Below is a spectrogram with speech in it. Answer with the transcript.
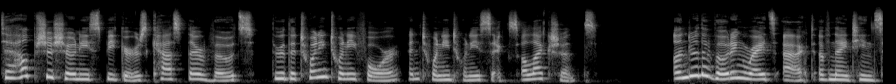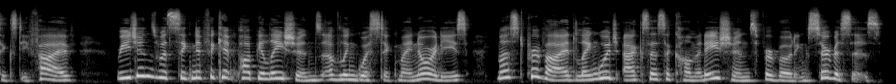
to help Shoshone speakers cast their votes through the 2024 and 2026 elections. Under the Voting Rights Act of 1965, regions with significant populations of linguistic minorities must provide language access accommodations for voting services.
